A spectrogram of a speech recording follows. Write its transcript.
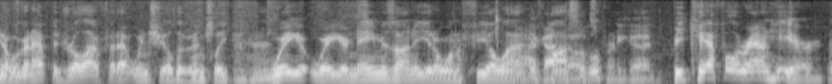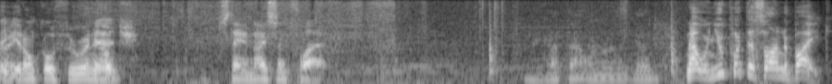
You know, we're gonna have to drill out for that windshield eventually. Mm-hmm. Where your where your name is on it, you don't want to feel that I if got possible. those pretty good. Be careful around here that you don't go through an Nope. edge. Staying nice and flat. I got that one really good. Now, when you put this on the bike,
